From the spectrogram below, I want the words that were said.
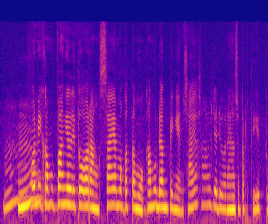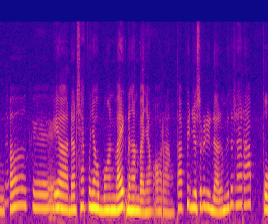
Hmm. Foni kamu panggil itu orang saya mau ketemu kamu dampingin saya selalu jadi orang yang seperti itu Oke. Iya dan saya punya hubungan baik dengan banyak orang tapi justru di dalam itu saya rapuh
